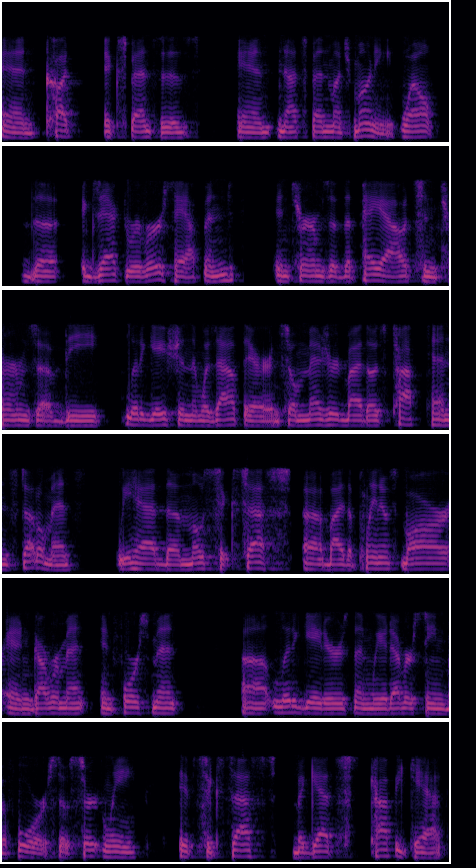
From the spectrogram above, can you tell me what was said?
and cut expenses and not spend much money. Well, the exact reverse happened in terms of the payouts, in terms of the litigation that was out there. And so, measured by those top 10 settlements, we had the most success uh, by the plaintiffs' bar and government enforcement uh, litigators than we had ever seen before. So, certainly, if success begets copycats,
